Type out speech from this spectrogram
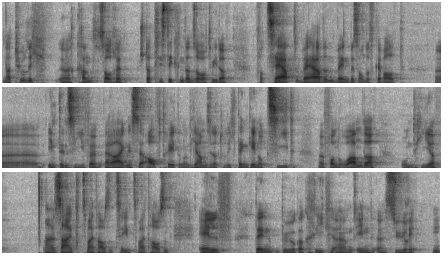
Natürlich äh, kann solche Statistiken dann sofort wieder verzerrt werden, wenn besonders gewaltintensive äh, Ereignisse auftreten. Und hier haben Sie natürlich den Genozid äh, von Ruanda und hier seit 2010, 2011 den Bürgerkrieg in Syrien. Hm?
